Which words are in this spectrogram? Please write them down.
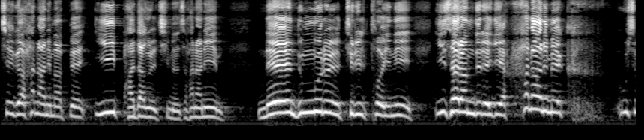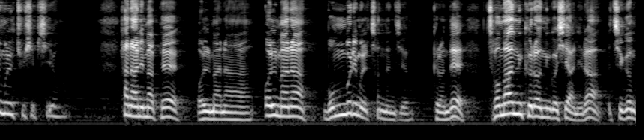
제가 하나님 앞에 이 바닥을 치면서 하나님 내 눈물을 드릴 터이니 이 사람들에게 하나님의 큰 웃음을 주십시오. 하나님 앞에 얼마나 얼마나 몸부림을 쳤는지요. 그런데 저만 그런 것이 아니라 지금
